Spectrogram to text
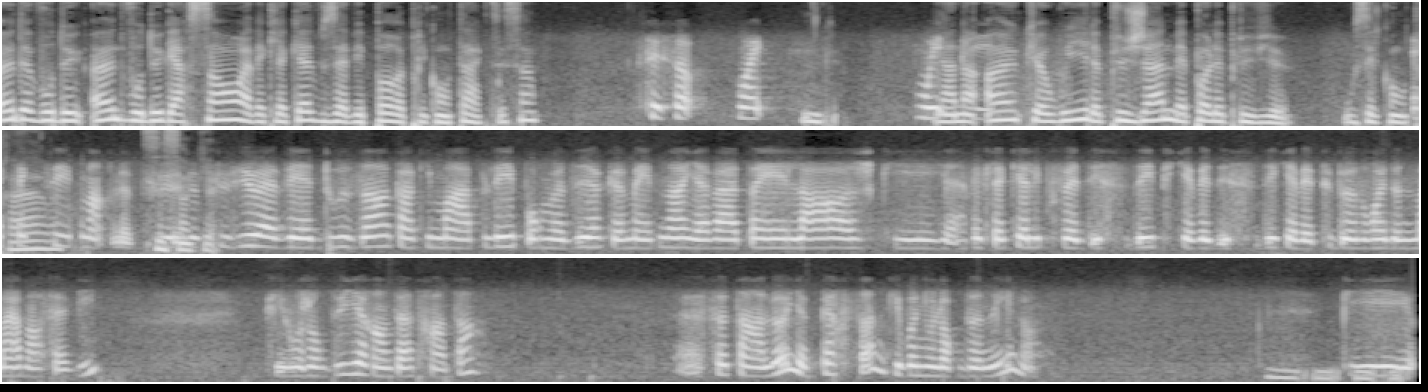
un de, vos deux, un de vos deux garçons avec lequel vous n'avez pas repris contact, c'est ça? C'est ça, oui. oui. Il y en a un que oui, le plus jeune, mais pas le plus vieux. Ou c'est le contraire? Effectivement. Le plus, le plus vieux avait 12 ans quand il m'a appelé pour me dire que maintenant il avait atteint l'âge qui, avec lequel il pouvait décider, puis qu'il avait décidé qu'il avait plus besoin d'une mère dans sa vie. Puis aujourd'hui, il est rendu à 30 ans. Euh, ce temps-là, il n'y a personne qui va nous l'ordonner. Là. Mm-hmm. Puis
